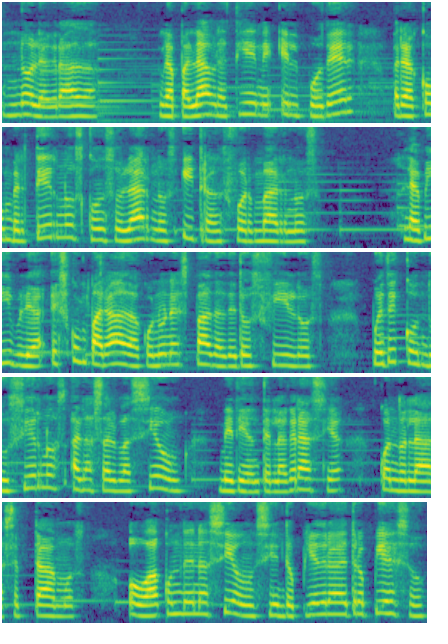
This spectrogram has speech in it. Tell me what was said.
no le agrada. La palabra tiene el poder para convertirnos, consolarnos y transformarnos. La Biblia es comparada con una espada de dos filos. Puede conducirnos a la salvación mediante la gracia cuando la aceptamos, o a condenación siendo piedra de tropiezo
